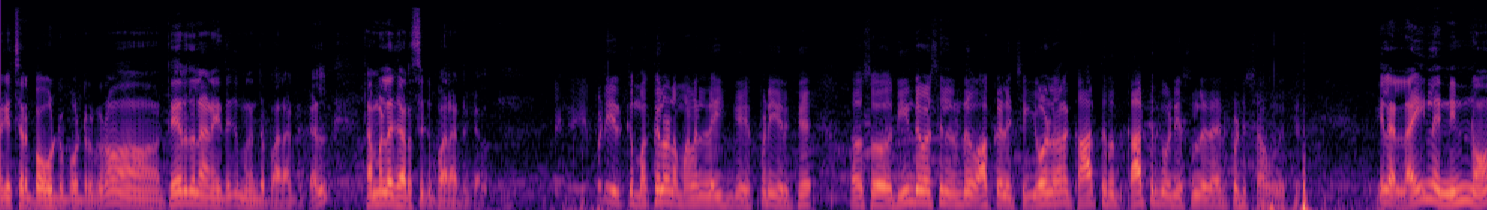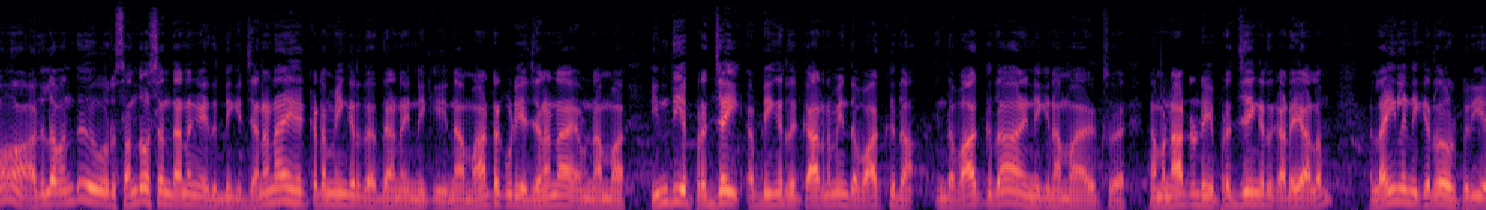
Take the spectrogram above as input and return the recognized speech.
மிகச்சிறப்பாக ஓட்டு போட்டிருக்கிறோம். தேர்தல் ஆணையத்துக்கு மிகுந்த பாராட்டுக்கள். தமிழக அரசுக்கு பாராட்டுக்கள். எப்படி இருக்குது மக்களோட மனநிலை இங்கே எப்படி இருக்குது ஸோ நீண்ட வரிசையில் நின்று வாக்களிச்சிங்க. எவ்வளோ நேரம் காத்திரு காத்திருக்க வேண்டிய சூழ்நிலை ஏற்பட்டுச்சு அவங்களுக்கு இல்லை லைனில் நின்னோம். அதில் வந்து ஒரு சந்தோஷம் தானேங்க. இது இன்றைக்கி ஜனநாயக கடமைங்கிறது அதுதானே இன்றைக்கி நான் மாற்றக்கூடிய ஜனநாயகம் நம்ம இந்திய பிரஜை அப்படிங்கிறதுக்கு காரணமே இந்த வாக்கு தான் இந்த வாக்கு தான் இன்றைக்கி நம்ம நம்ம நாட்டினுடைய பிரஜைங்கிறதுக்கு அடையாளம். லைனில் நிற்கிறதுல ஒரு பெரிய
